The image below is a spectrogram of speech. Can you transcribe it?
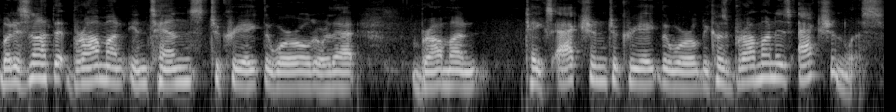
But it's not that Brahman intends to create the world or that Brahman takes action to create the world because Brahman is actionless.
